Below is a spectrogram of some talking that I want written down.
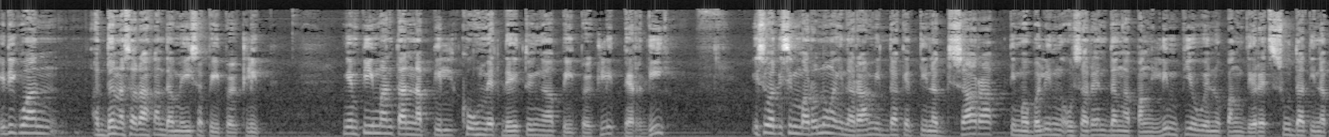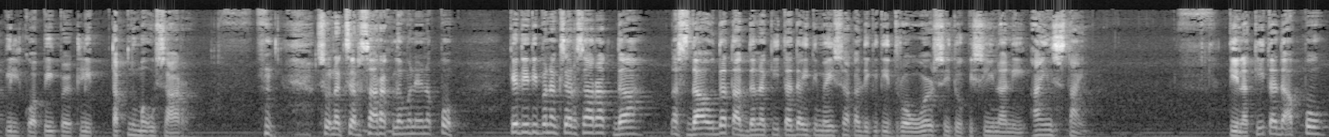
Idi kwan adda nasarakan da may sa paperclip. Ngimpiman tan napil kumet dayto nga paperclip perdi. Isu at isim marunong nga inaramid da ket tinagsarak ti mabalin nga usarenda nga panglimpyo wenno pang diretso da tinapil ko a paperclip tapno mausar. so nagsarsarak naman na po. Ket di pa nagsarsarak da Nas daw dat adda nakita da iti maysa kadikiti drawers iti opisina ni Einstein. Tinakita da po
